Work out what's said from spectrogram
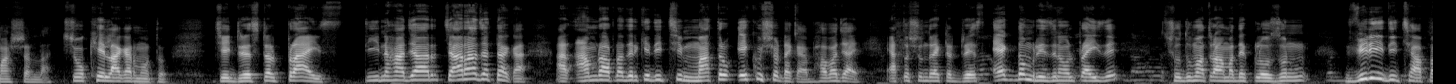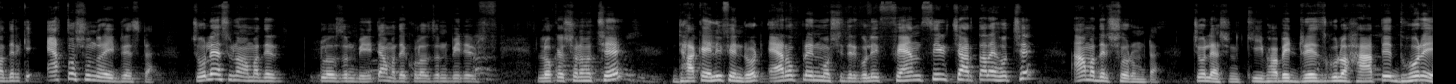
মার্শাল্লাহ চোখে লাগার মতো। যে ড্রেসটার প্রাইস তিন হাজার, চার হাজার টাকা, আর আমরা আপনাদেরকে দিচ্ছি মাত্র একুশশো টাকা। ভাবা যায়, এত সুন্দর একটা ড্রেস, একদম রিজনেবল প্রাইসে। শুধুমাত্র আমাদের ক্লোজন ভিড়িয়ে দিচ্ছে আপনাদেরকে এত সুন্দর এই ড্রেসটা। চলে আসুন আমাদের ক্লোজন বিড়িতে। আমাদের ক্লোজন বিড়ির লোকেশন হচ্ছে ঢাকা এলিফেন্ট রোড অ্যারোপ্লেন মসজিদের গলি, ফ্যান্সির চারতলায় হচ্ছে আমাদের শোরুমটা। চলে আসুন, কীভাবে ড্রেসগুলো হাতে ধরে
